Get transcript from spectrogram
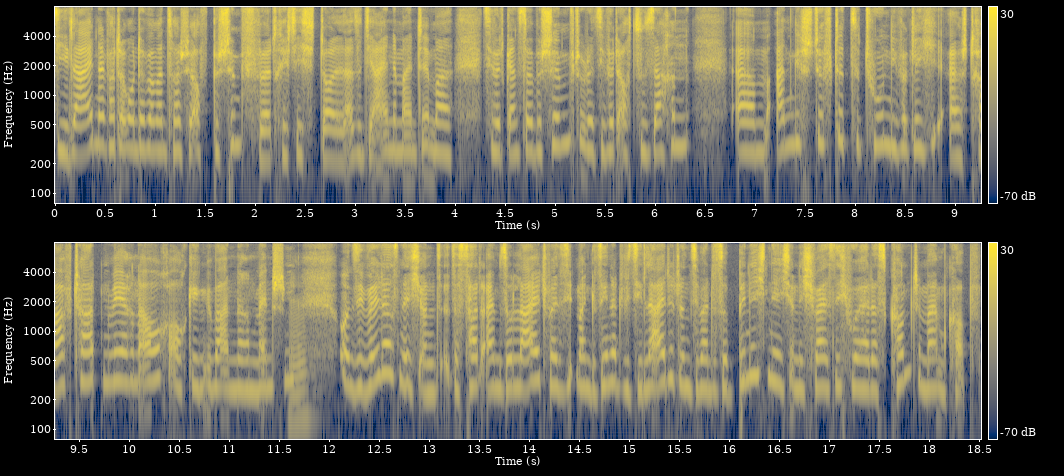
die leiden einfach darunter, wenn man zum Beispiel oft beschimpft wird, richtig doll. Also die eine meinte immer, sie wird ganz doll beschimpft oder sie wird auch zu Sachen ähm, angestiftet zu tun, die wirklich äh, Straftaten wären auch, auch gegenüber anderen Menschen. Mhm. Und sie will das nicht und das tat einem so leid, weil sie, man gesehen hat, wie sie leidet und sie meinte, so bin ich nicht und ich weiß nicht, woher das kommt in meinem Kopf.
